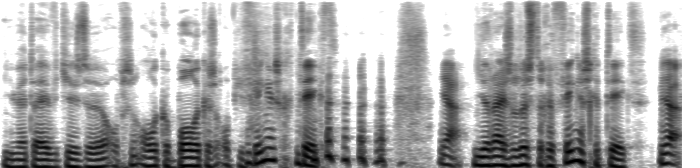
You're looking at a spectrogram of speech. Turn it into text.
Je werd eventjes eh, op zijn olke bollekes op je vingers getikt. Ja, je reislustige vingers getikt. ja.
